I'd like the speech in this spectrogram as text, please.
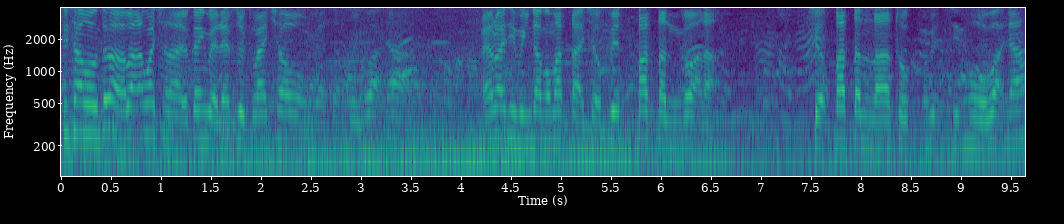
Xin chào mừng tất cả các bạn đã quay trở lại với kênh Vẻ đẹp du lịch Lai Châu. Mình là Trần Huỳnh các bạn nhá Ngày hôm nay thì mình đang có mặt tại chợ phiên Ba Tần các bạn ạ. Chợ Ba Tần là thuộc huyện Sinh Hồ các bạn nhá.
